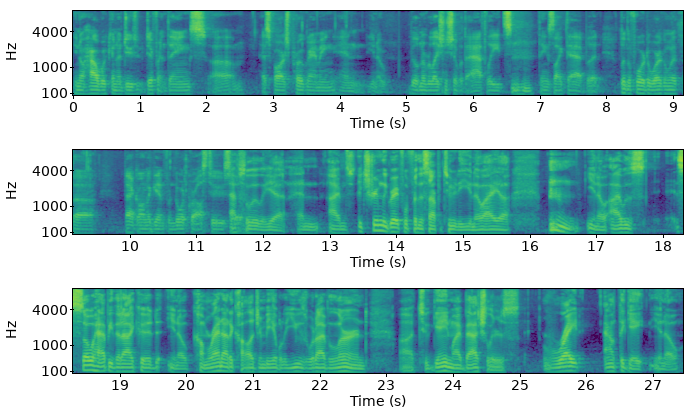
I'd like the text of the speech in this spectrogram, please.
you know, how we're gonna do different things um, as far as programming and you know building a relationship with the athletes, things like that. But looking forward to working with. Uh, Back on again from North Cross too. So. Absolutely, yeah. And I'm extremely grateful for this opportunity. You know, I, uh, you know, I was so happy that I could, you know, come right out of college and be able to use what I've learned uh, to gain my bachelor's right out the gate. You know,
